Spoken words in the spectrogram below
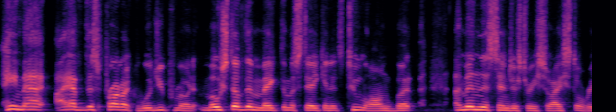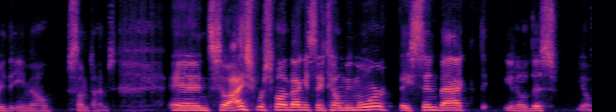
Hey Matt, I have this product. Would you promote it? Most of them make the mistake and it's too long, but I'm in this industry, so I still read the email sometimes. And so I respond back and say, "Tell me more." They send back, you know, this, you know,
